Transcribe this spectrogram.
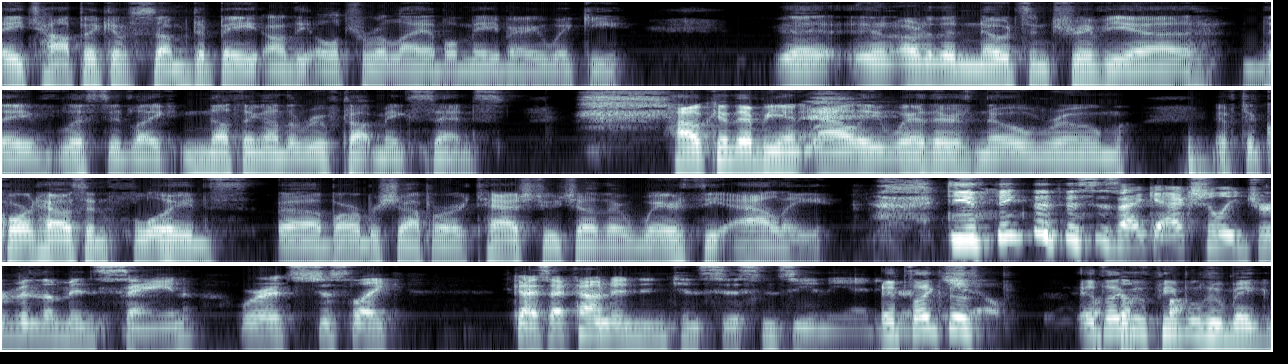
a topic of some debate on the ultra reliable Mayberry wiki. Uh, under the notes and trivia, they've listed like nothing on the rooftop makes sense. How can there be an alley where there's no room? If the courthouse and Floyd's uh, barbershop are attached to each other, where's the alley? Do you think that this is like actually driven them insane? Where it's just like, guys, I found an inconsistency in the end. It's like those show. It's What like the those people who make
